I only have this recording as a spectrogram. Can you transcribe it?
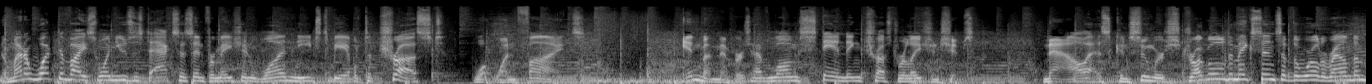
No matter what device one uses to access information, one needs to be able to trust what one finds. INMA members have long standing trust relationships. Now, as consumers struggle to make sense of the world around them,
